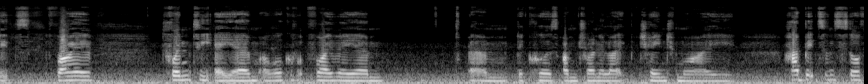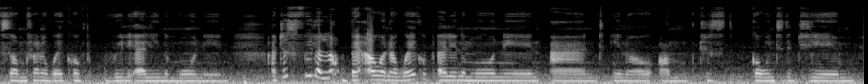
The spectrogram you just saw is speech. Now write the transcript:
It's 5 20 a.m i woke up at 5 a.m um, because i'm trying to like change my habits and stuff so i'm trying to wake up really early in the morning. I just feel a lot better when i wake up early in the morning and you know i'm just going to the gym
